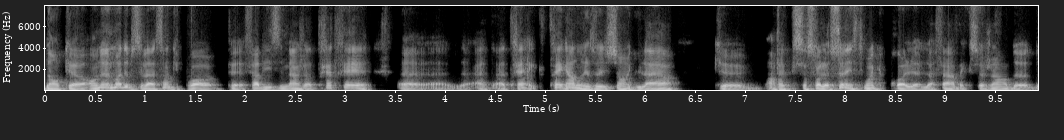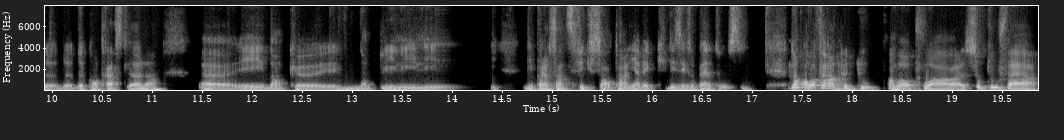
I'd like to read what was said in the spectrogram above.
Donc, on a un mode d'observation qui pourra faire des images à très, très, à, très, très grande résolution angulaire que, en fait, ce soit le seul instrument qui pourra le, faire avec ce genre de, contraste-là. Là. Euh, et donc, euh, les, problèmes scientifiques sont en lien avec les exoplanètes aussi. Donc, on va faire un peu de tout. On va pouvoir euh, surtout faire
